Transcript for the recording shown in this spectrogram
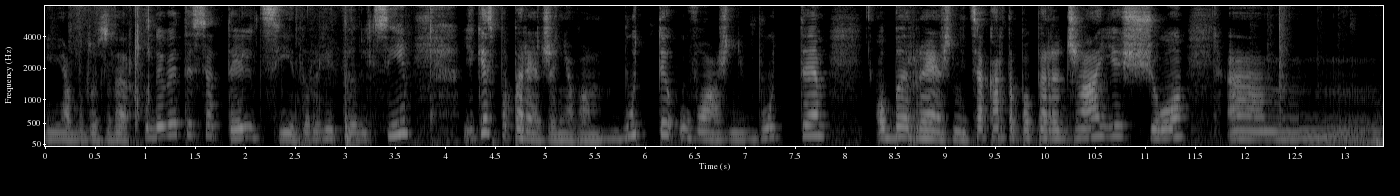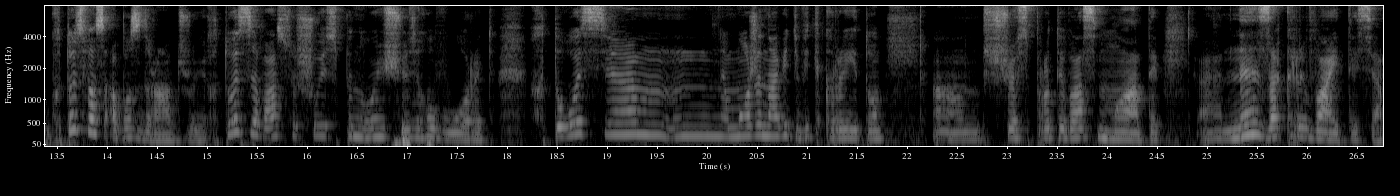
І я буду зверху дивитися тельці, дорогі тельці. Якесь попередження вам. Будьте уважні, будьте обережні. Ця карта попереджає, що хтось вас або зраджує, хтось за вашою спиною щось говорить, хтось ем, може навіть відкрито ем, щось проти вас мати. Е, Не закривайтеся.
